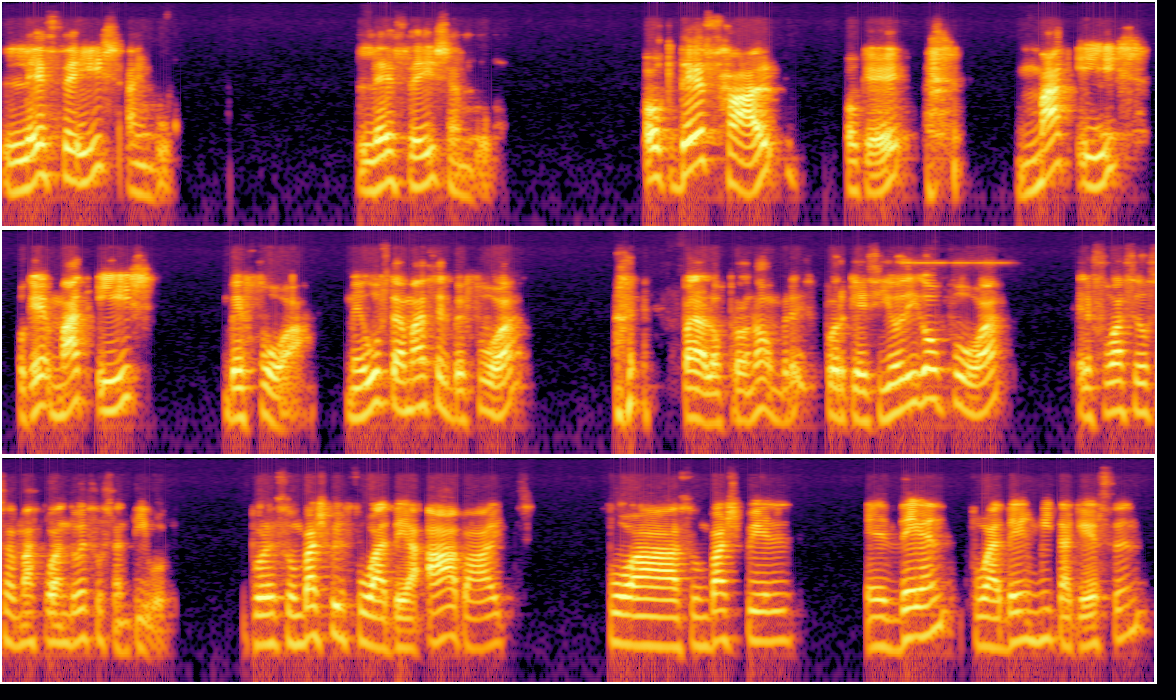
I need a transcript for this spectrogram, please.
lese ich ein Buch. Lese ich ein Buch. Und deshalb, okay, mag ich, okay, mag ich bevor. Me gusta más el before para los pronombres, porque si yo digo vor, el vor se usa más cuando es sustantivo. Por zum Beispiel vor der Arbeit, vor zum Beispiel eh, den, vor den Mittagessen,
